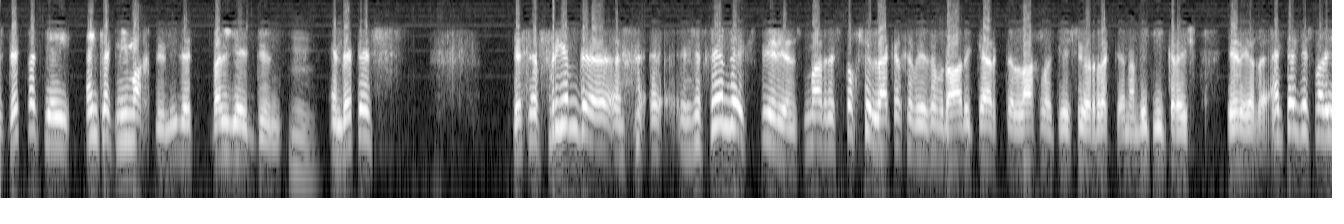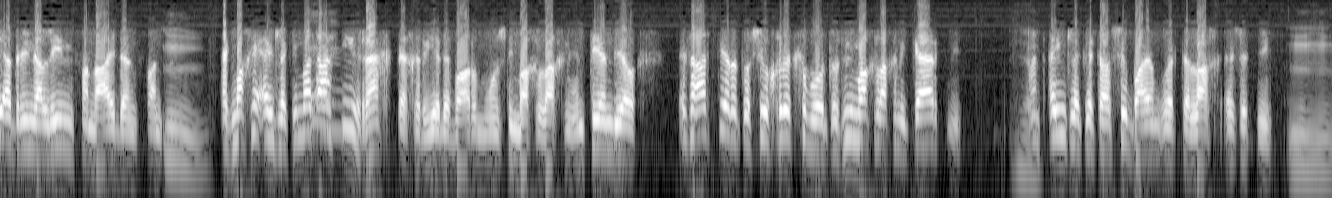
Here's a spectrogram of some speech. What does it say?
is dit wat jy eintlik nie mag doen nie, dit wil jy doen. Hmm. En dit is dis 'n vreemde is 'n vreemde experience, maar dit is tog so lekker geweest om daardie kerk te lag dat jy so ruk en dan weet jy kry weer eerder. Ek dink dis maar die adrenalien van daai ding van Hmm. ek mag nie eintlik nie, maar daar's nie regtig rede waarom ons nie mag lag nie. Inteendeel, is hartseer dat ons so groot geword het, ons nie mag lag in die kerk nie. Ja. Want eintlik is daar so baie om oor te lag, is dit nie? Mhm.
